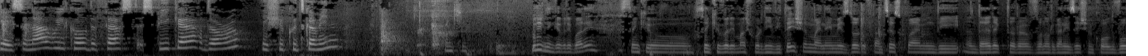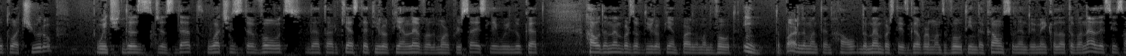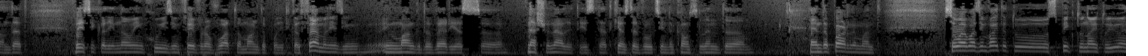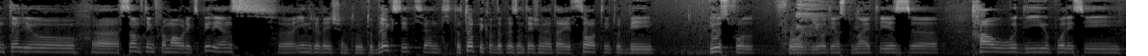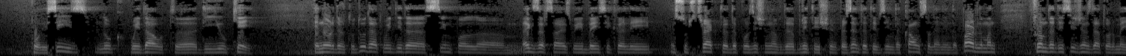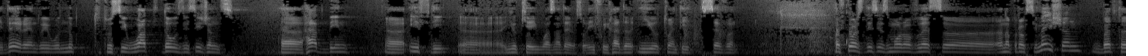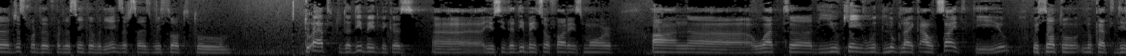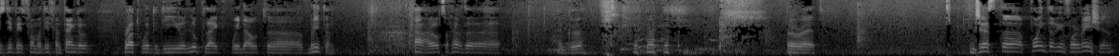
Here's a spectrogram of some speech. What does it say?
Okay, so now we'll call the first speaker, Doru, if you could come in. Thank you. Good evening, everybody. Thank you, thank you very much for the invitation. My name is Doru Frantescu. I'm the uh, director of an organization called Vote Watch Europe, which does just that, watches the votes that are cast at European level. More precisely, we look at how the members of the European Parliament vote in the Parliament and how the member states' governments vote in the Council, and we make a lot of analysis on that, basically knowing who is in favor of what among the political families, in, among the various uh, nationalities that cast their votes in the Council and, uh, and the Parliament. So I was invited to speak tonight to you and tell you uh, something from our experience uh, in relation to, to, Brexit and the topic of the presentation that I thought it would be useful for the audience tonight is uh, how would the EU policy policies look without uh, the UK. In order to do that, we did a simple um, exercise. We basically subtracted the position of the British representatives in the Council and in the Parliament from the decisions that were made there, and we would look to, see what those decisions uh, had been uh, if the uh, UK was not there. So if we had a EU 27. Of course, this is more or less uh, an approximation, but uh, just for the, for the sake of the exercise, we thought to to add to the debate because you see the debate so far is more on uh, what uh, the UK would look like outside the EU. We thought to look at this debate from a different angle. What would the EU look like without uh, Britain? Ah, I also have the. Good. All right. Just a point of information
